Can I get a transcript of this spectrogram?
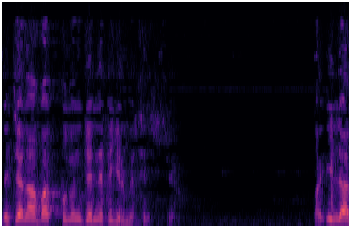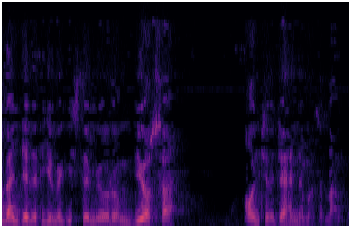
Ve Cenab-ı Hak kulun cennete girmesini istiyor. İlla ben cennete girmek istemiyorum diyorsa onun için de cehennem hazırlandı.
